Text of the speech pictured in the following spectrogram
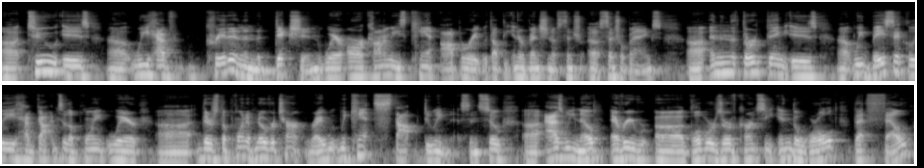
Uh, two is uh, we have created an addiction where our economies can't operate without the intervention of central, uh, central banks. Uh, and then the third thing is uh, we basically have gotten to the point where uh, there's the point of no return, right? We, we can't stop doing this. And so, uh, as we know, every uh, global reserve currency in the world that fell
